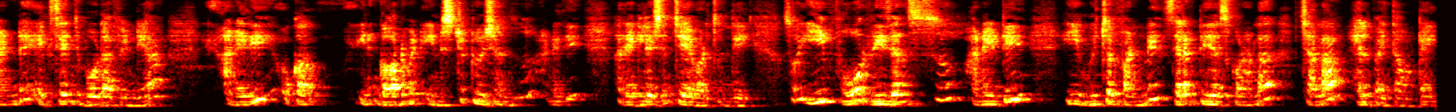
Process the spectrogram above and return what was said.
and exchange board of India అనేది ఒక గవర్నమెంట్ ఇన్స్టిట్యూషన్స్ అనేది రెగ్యులేషన్ చేయబడుతుంది. సో ఈ ఫోర్ రీజన్స్ అనేటి ఈ మ్యూచువల్ ఫండ్ని సెలెక్ట్ చేసుకోవడంలో చాలా హెల్ప్ అవుతూ ఉంటాయి.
